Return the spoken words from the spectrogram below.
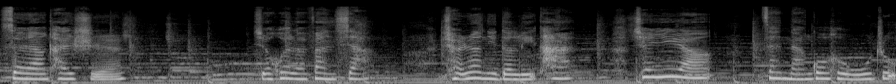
虽然开始学会了放下。承认你的离开，却依然在难过和无助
